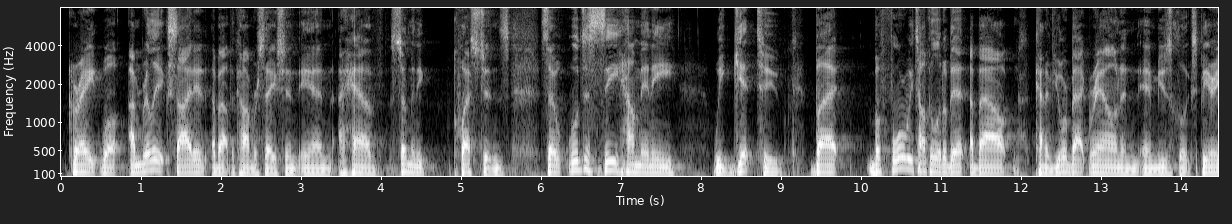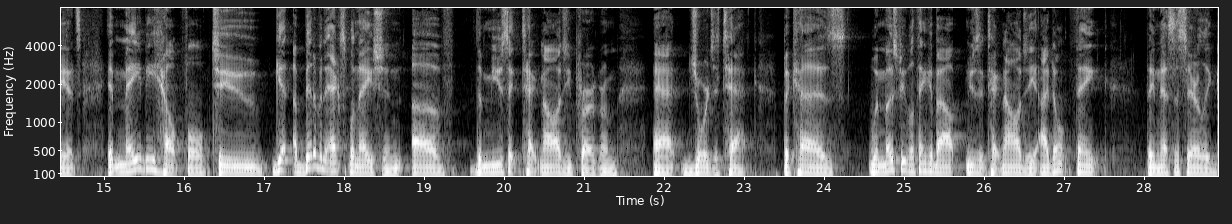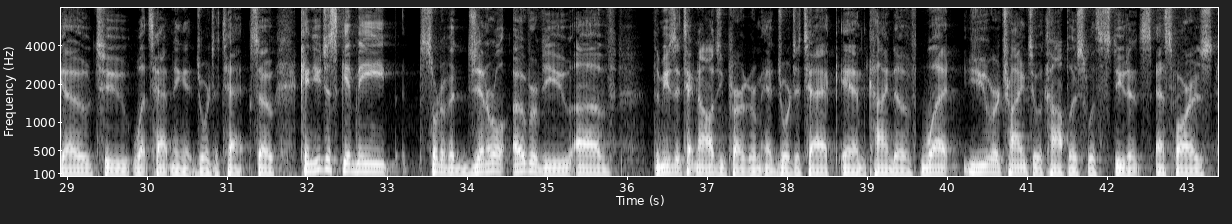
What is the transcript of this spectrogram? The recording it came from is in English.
Great. Well, I'm really excited about the conversation, and I have so many questions. So we'll just see how many we get to. But before we talk a little bit about kind of your background and, and, musical experience, it may be helpful to get a bit of an explanation of the music technology program at Georgia Tech. Because when most people think about music technology, I don't think they necessarily go to what's happening at Georgia Tech. So, can you just give me sort of a general overview of the music technology program at Georgia Tech and kind of what you are trying to accomplish with students as far as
